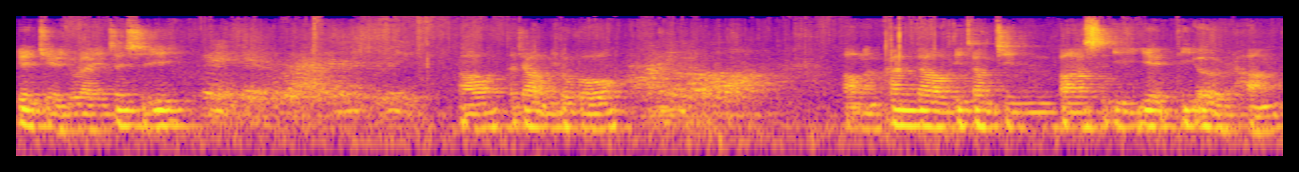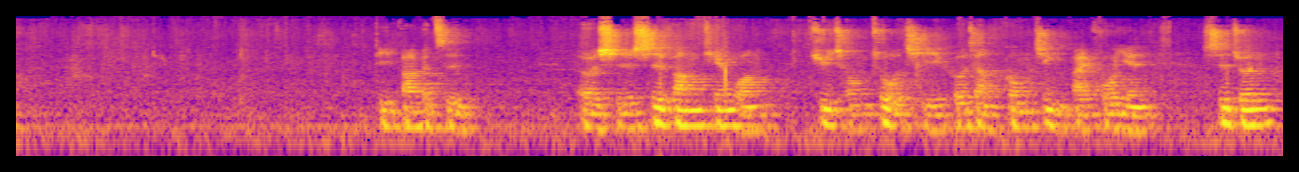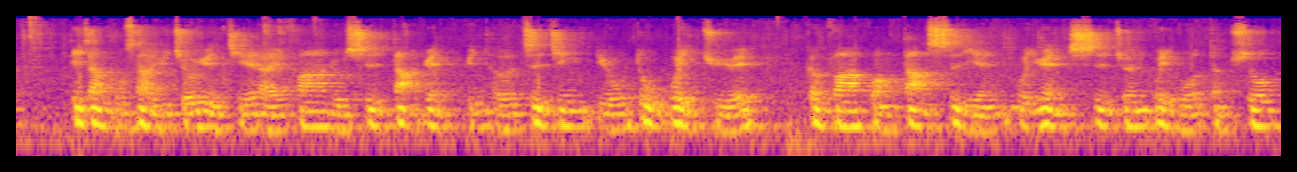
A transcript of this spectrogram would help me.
愿解如来真实义。好，大家好，阿弥陀佛。好，我们看到《地藏经》八十一页第二行第八个字：尔时四方天王俱从坐骑合掌恭敬白佛言：“世尊。”地藏菩萨于久远劫来发如是大愿，云何至今流度未绝？更发广大誓言，唯愿世尊为我等说。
